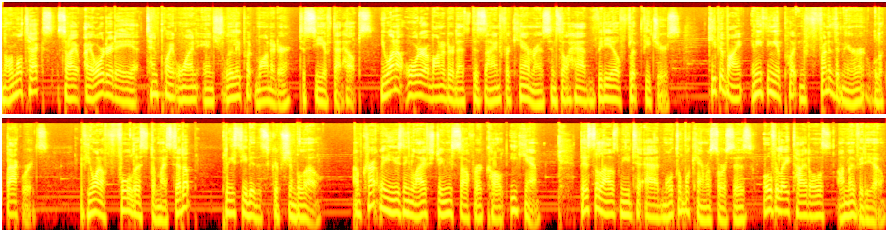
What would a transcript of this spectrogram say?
normal text, so I, I ordered a 10.1 inch Lilliput monitor to see if that helps. You want to order a monitor that's designed for cameras since it'll have video flip features. Keep in mind, anything you put in front of the mirror will look backwards. If you want a full list of my setup, please see the description below. I'm currently using live streaming software called Ecamm. This allows me to add multiple camera sources, overlay titles on my video,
